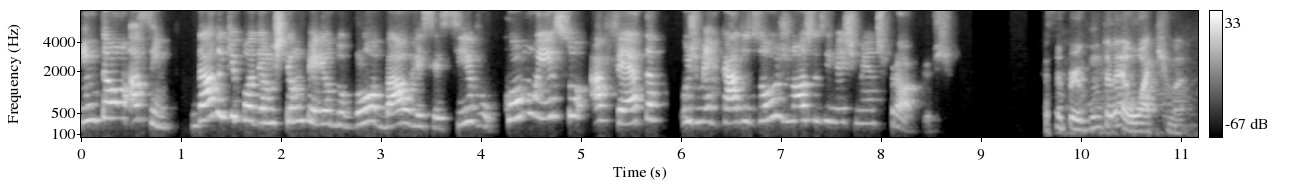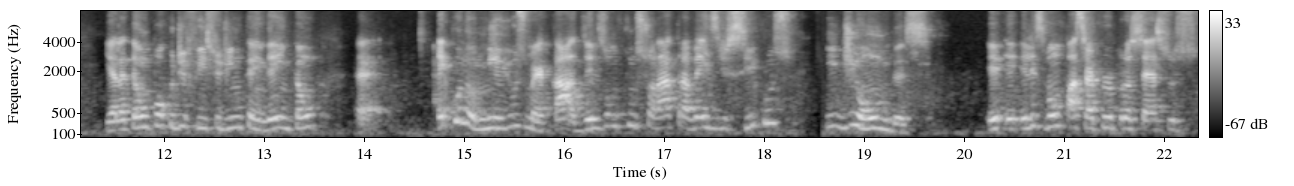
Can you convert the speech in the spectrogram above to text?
Então, assim, dado que podemos ter um período global recessivo, como isso afeta os mercados ou os nossos investimentos próprios? Essa pergunta é ótima e ela é até um pouco difícil de entender. Então, é, a economia e os mercados eles vão funcionar através de ciclos e de ondas. E, eles vão passar por processos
